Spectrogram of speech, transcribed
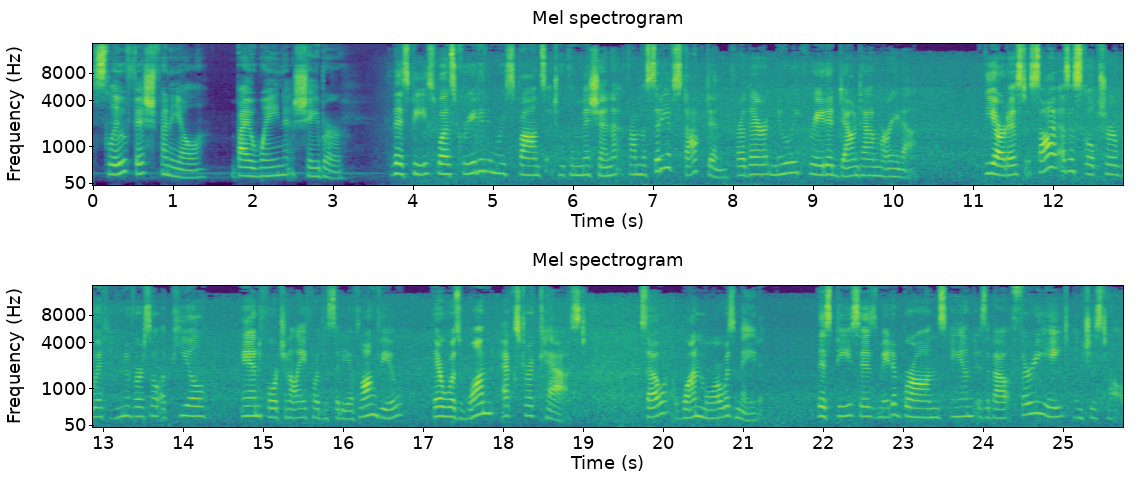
Slough Fish Finial by Wayne Chabre. This piece was created in response to a commission from the city of Stockton for their newly created downtown marina. The artist saw it as a sculpture with universal appeal, and fortunately for the city of Longview, there was one extra cast. So, one more was made. This piece is made of bronze and is about 38 inches tall.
